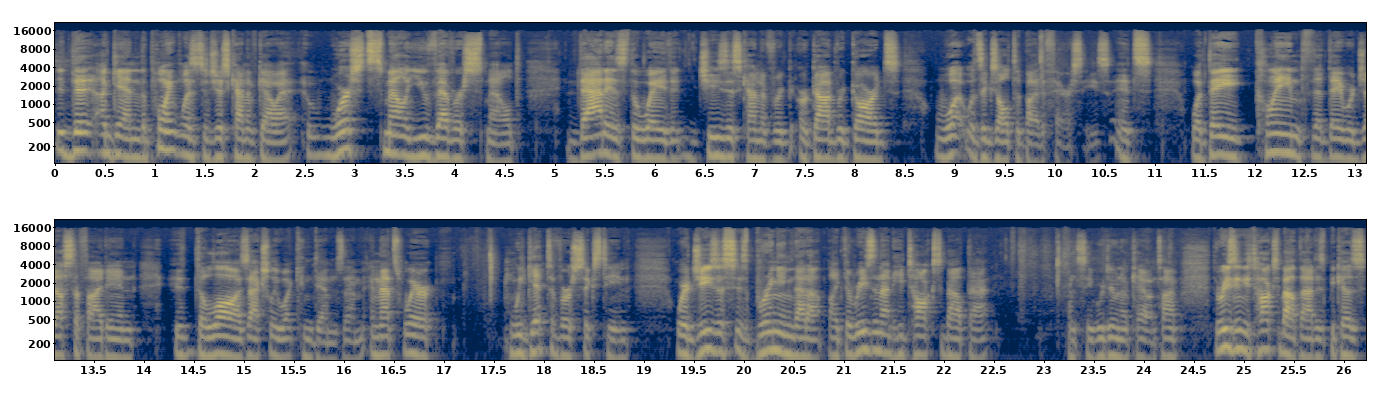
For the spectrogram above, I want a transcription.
the again the point was to just kind of go at worst smell you've ever smelled. That is the way that Jesus kind of or God regards what was exalted by the Pharisees. It's what they claimed that they were justified in. The law is actually what condemns them, and that's where we get to verse 16 where Jesus is bringing that up. Like the reason that he talks about that and see, we're doing okay on time. The reason he talks about that is because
